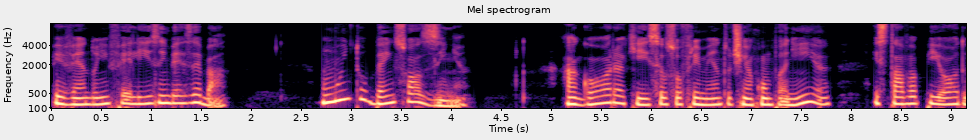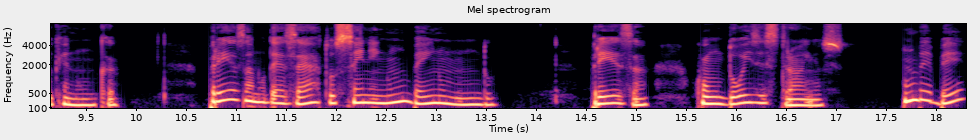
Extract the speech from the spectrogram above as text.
vivendo infeliz em Berzebá. Muito bem sozinha. Agora que seu sofrimento tinha companhia, estava pior do que nunca. Presa no deserto sem nenhum bem no mundo. Presa com dois estranhos, um bebê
